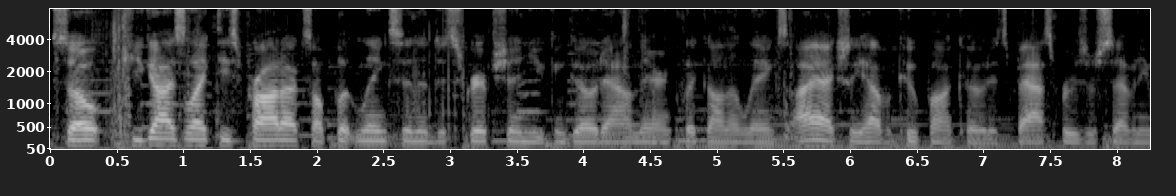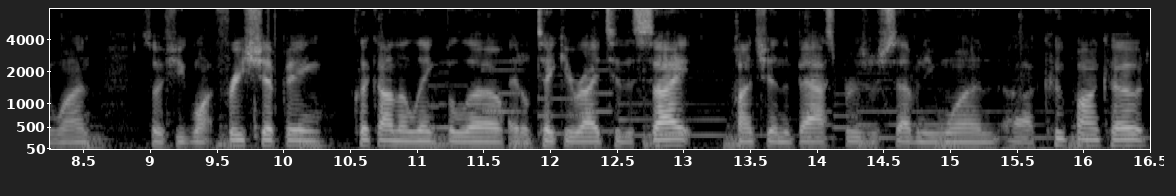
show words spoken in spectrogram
So if you guys like these products, I'll put links in the description. You can go down there and click on the links. I actually have a coupon code. It's BassBruiser71. So if you want free shipping, click on the link below. It'll take you right to the site. Punch in the BassBruiser71 uh, coupon code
